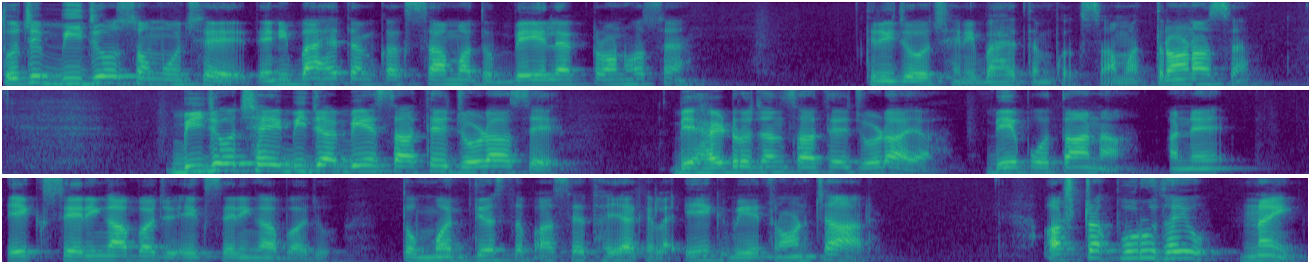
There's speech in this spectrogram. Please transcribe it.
તો જે બીજો સમૂહ છે, એની બાહ્યતમ કક્ષામાં તો બે ઇલેક્ટ્રોન હશે. ત્રીજો છે, એની બાહ્યતમ કક્ષામાં ત્રણ હશે. બીજો છે, એ બીજા બે સાથે જોડાશે. બે હાઇડ્રોજન સાથે જોડાયા, બે પોતાના અને એક શેરિંગ આ બાજુ, એક શેરિંગ આ બાજુ. તો મધ્યસ્થ પાસે થયા કેટલા? એક, બે, ત્રણ, ચાર. અષ્ટક પૂરું થયું? નહીં.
